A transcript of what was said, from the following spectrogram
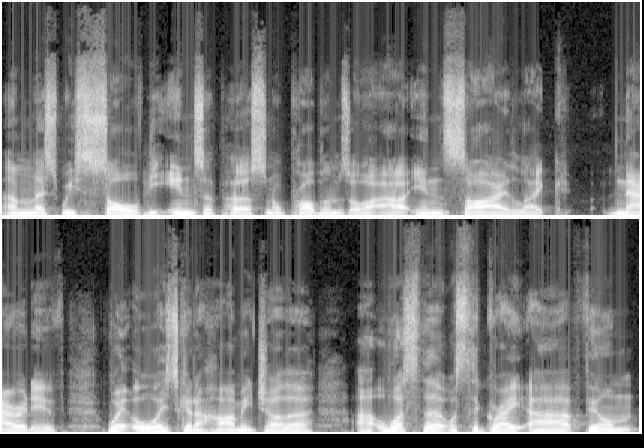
unless we solve the interpersonal problems or our inside like narrative, we're always going to harm each other. Uh, what's the what's the great uh, film?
